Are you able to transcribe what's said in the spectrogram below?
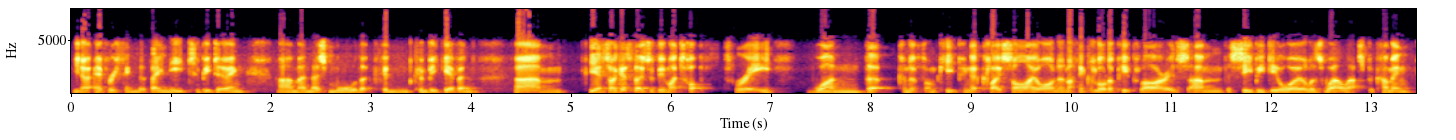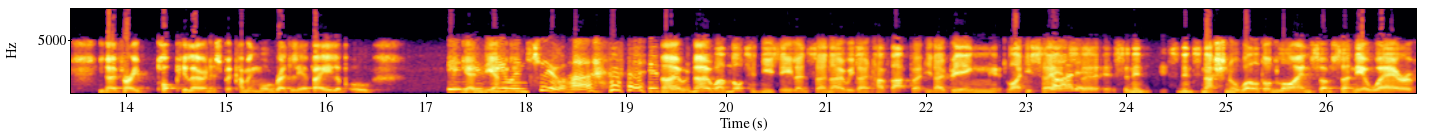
You know everything that they need to be doing, um, and there's more that can can be given. Um, yeah, so I guess those would be my top three. One that kind of I'm keeping a close eye on, and I think a lot of people are, is um, the CBD oil as well. That's becoming, you know, very popular and it's becoming more readily available. In Again, New Zealand too, huh? no, no, well, not in New Zealand, so no, we don't have that. But you know, being like you say, it's, it. a, it's, an in, it's an international world online, so I'm certainly aware of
